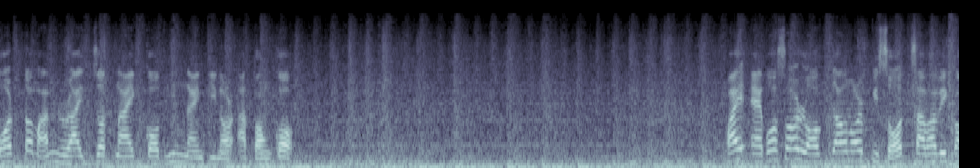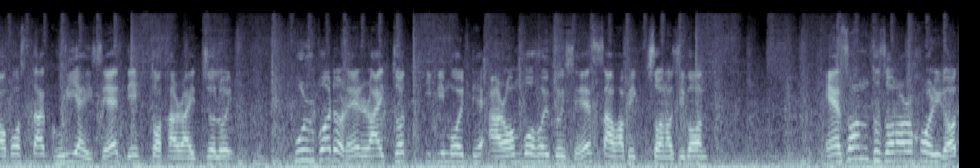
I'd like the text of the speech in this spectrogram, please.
বৰ্তমান ৰাজ্যত নাই কভিড নাইণ্টিনৰ আতংক। প্ৰায় এবছৰ লকডাউনৰ পিছত স্বাভাৱিক অৱস্থা ঘূৰি আহিছে দেশ তথা ৰাজ্যলৈ। পূৰ্বৰ দৰে ৰাজ্যত ইতিমধ্যে আৰম্ভ হৈ গৈছে স্বাভাৱিক জনজীৱন। এজন দুজনৰ শৰীৰত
